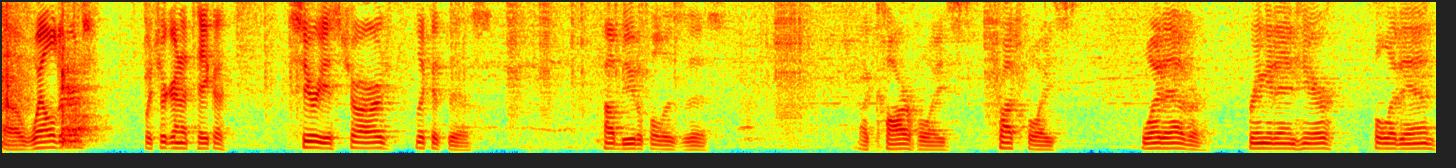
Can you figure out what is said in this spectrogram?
uh, welders, which are going to take a serious charge, look at this. How beautiful is this? A car hoist, truck hoist, whatever. Bring it in here, pull it in,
